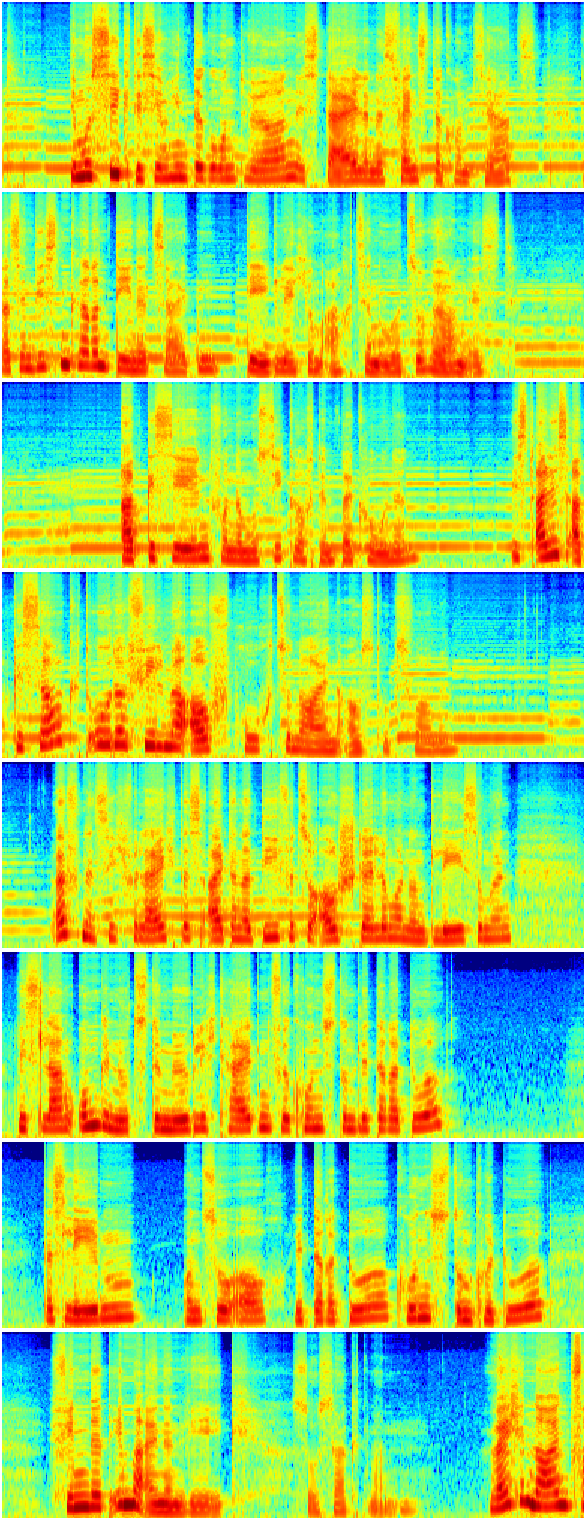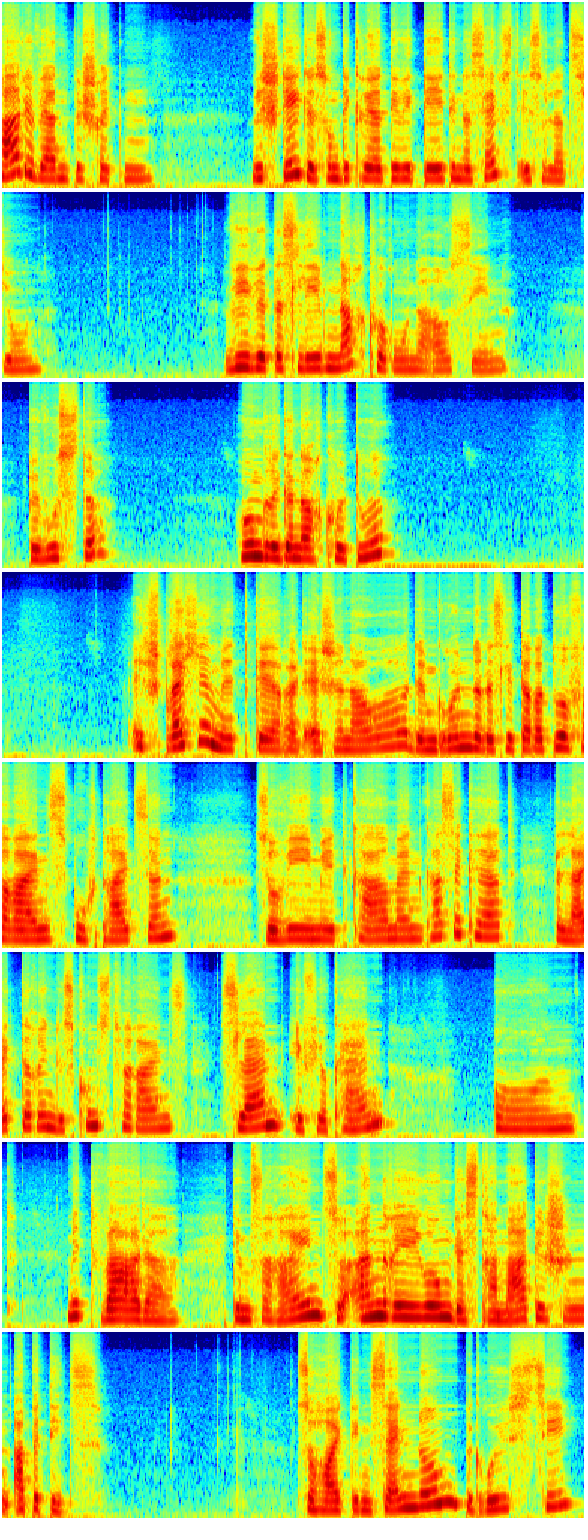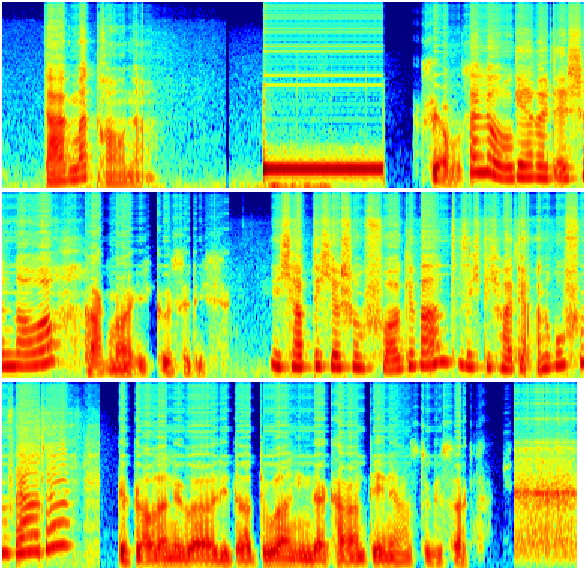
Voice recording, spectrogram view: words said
Die Musik, die Sie im Hintergrund hören, ist Teil eines Fensterkonzerts, das in diesen Quarantänezeiten täglich um 18 Uhr zu hören ist. Abgesehen von der Musik auf den Balkonen, ist alles abgesagt oder vielmehr Aufbruch zu neuen Ausdrucksformen? Öffnen sich vielleicht als Alternative zu Ausstellungen und Lesungen bislang ungenutzte Möglichkeiten für Kunst und Literatur? Das Leben und so auch Literatur, Kunst und Kultur findet immer einen Weg, so sagt man. Welche neuen Pfade werden beschritten? Wie steht es um die Kreativität in der Selbstisolation? Wie wird das Leben nach Corona aussehen? Bewusster? Hungriger nach Kultur? Ich spreche mit Gerald Eschenauer, dem Gründer des Literaturvereins Buch 13, sowie mit Carmen Kassekert, der Leiterin des Kunstvereins Slam If You Can und mit WADA, dem Verein zur Anregung des dramatischen Appetits. Zur heutigen Sendung begrüßt sie Dagmar Trauner. Servus. Hallo, Gerald Eschenauer. Dagmar, ich grüße dich. Ich habe dich ja schon vorgewarnt, dass ich dich heute anrufen werde. Wir plaudern über Literatur in der Quarantäne, hast du gesagt.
